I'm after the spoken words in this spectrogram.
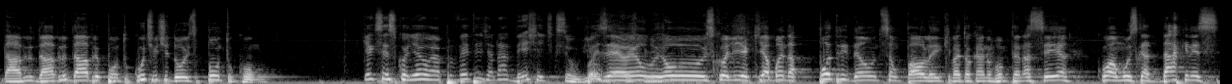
www.cult22.com. O que, que você escolheu? Aproveita e já dá deixa aí de que você ouviu. Pois é, eu, eu escolhi aqui a banda Podridão de São Paulo aí que vai tocar no Vômito na Ceia com a música Darkness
